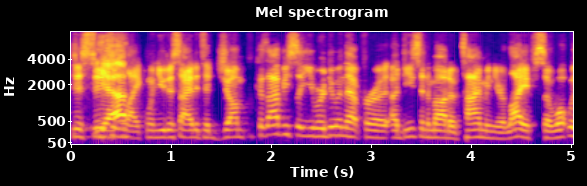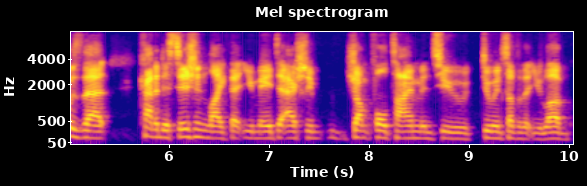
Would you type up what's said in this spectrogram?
decision yeah. like when you decided to jump? Because obviously you were doing that for a, a decent amount of time in your life. So what was that? kind of decision like that you made to actually jump full time into doing something that you loved?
